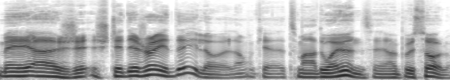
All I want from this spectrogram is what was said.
mais euh, je, je t'ai déjà aidé, là. Donc, tu m'en dois une. C'est un peu ça, là.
